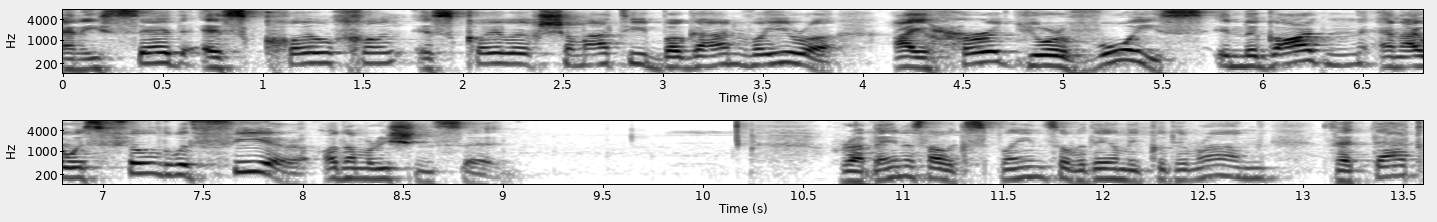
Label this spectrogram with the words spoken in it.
And he said, shamati bagan vayira. I heard your voice in the garden and I was filled with fear, Adam Rishon said. Rabbeinu Zal explains over there in Moharan that that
